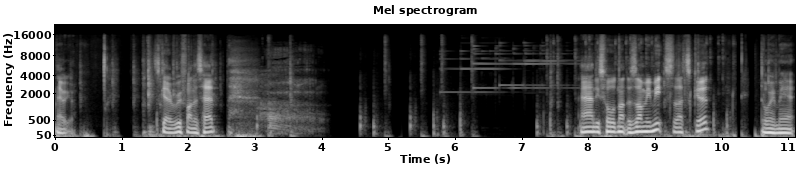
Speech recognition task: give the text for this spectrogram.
There we go. Let's get a roof on his head. And he's holding out the zombie meat, so that's good. Don't worry, mate.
